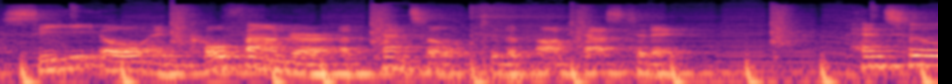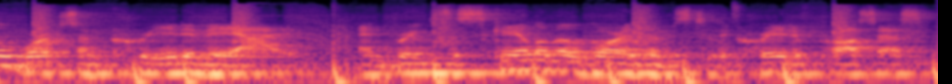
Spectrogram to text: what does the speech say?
CEO and co founder of Pencil, to the podcast today. Pencil works on creative AI and brings the scale of algorithms to the creative process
